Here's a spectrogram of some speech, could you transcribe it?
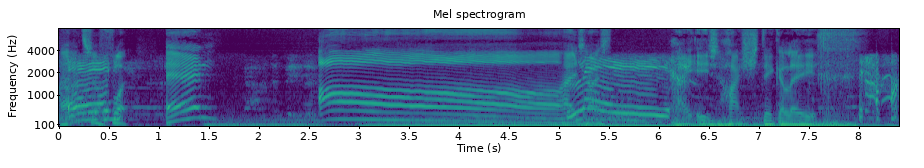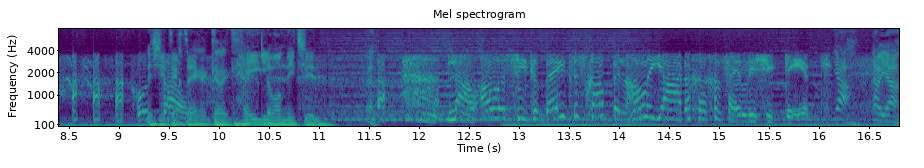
En? En... Oh, hij is, hartstikke, hij is hartstikke leeg. er zit echt helemaal niets in. Nou, alle zieke wetenschap en alle jarigen gefeliciteerd. Ja, nou ja,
